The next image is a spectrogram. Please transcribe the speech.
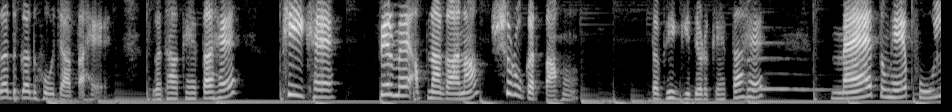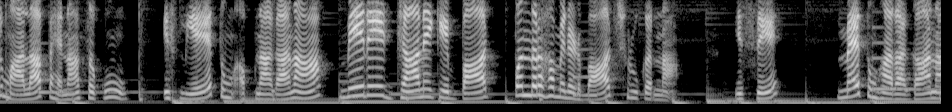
गदगद हो जाता है। गधा कहता है, ठीक है, फिर मैं अपना गाना शुरू करता हूँ। तभी गिदड़ कहता है, मैं तुम्हें फूल माला पहना सकूँ, इसलिए तुम अपना गाना मेरे जाने के बाद पंद्रह मिनट बाद शुरू करना। इससे मैं तुम्हारा गाना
